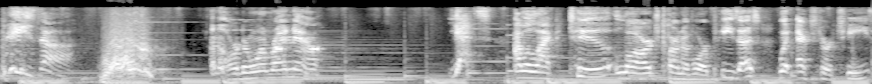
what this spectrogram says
pizza. I'm gonna order one right now. Yes, I would like two large carnivore pizzas with extra cheese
